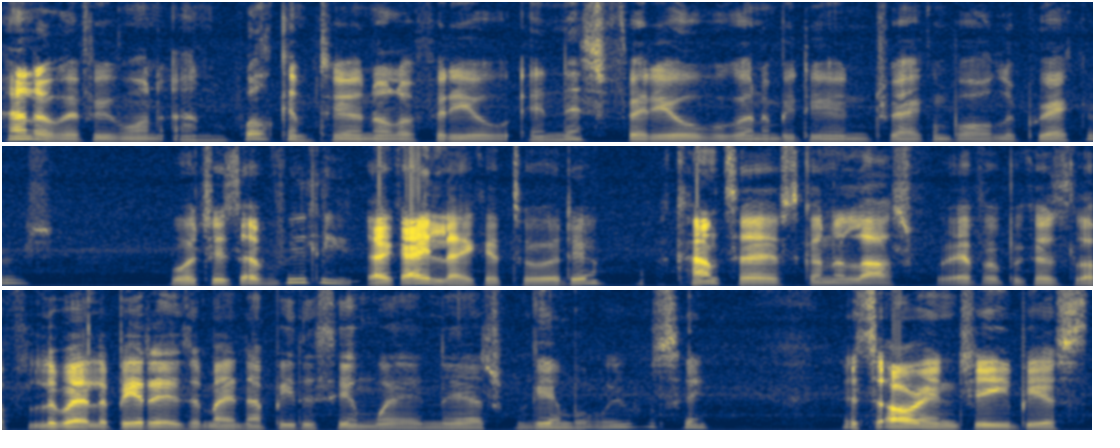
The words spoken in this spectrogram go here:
Hello everyone and welcome to another video. In this video we're going to be doing Dragon Ball The Breakers. Which is a really, like I like it I do. I can't say it's going to last forever because of the way the beta is. It might not be the same way in the actual game but we will see. It's RNG based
